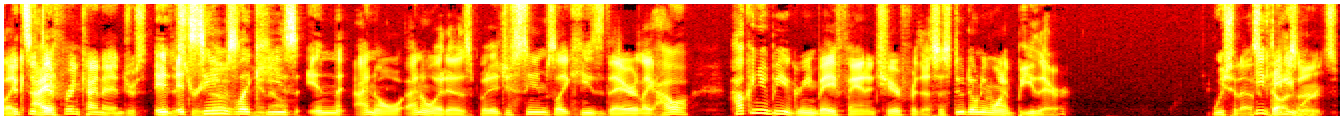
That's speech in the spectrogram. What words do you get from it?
Like it's a I, different kind of indus- it, industry. it seems though, like you know? he's in the, i know i know it is but it just seems like he's there like how how can you be a green bay fan and cheer for this this dude don't even want to be there We should ask He Katie doesn't. Words.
